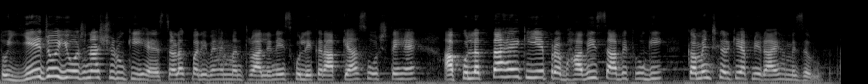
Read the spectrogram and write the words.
तो ये जो योजना शुरू की है, सड़क परिवहन मंत्रालय ने, इसको लेकर आप क्या सोचते हैं? आपको लगता है कि ये प्रभावी साबित होगी? कमेंट करके अपनी राय हमें ज़रूर बताएँ।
